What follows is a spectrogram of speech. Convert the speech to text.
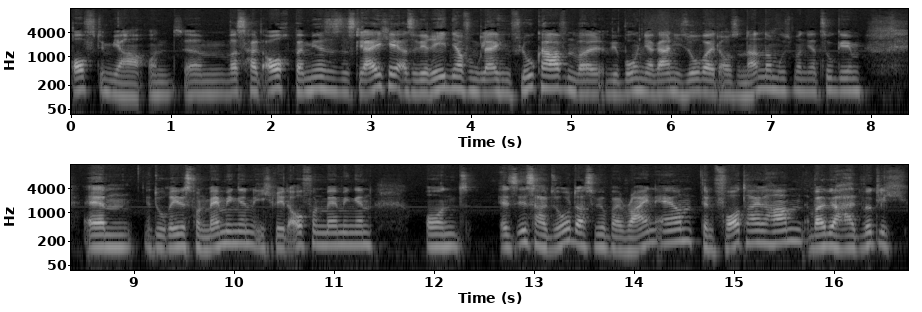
oft im Jahr und ähm, was halt auch, bei mir ist es das Gleiche, also wir reden ja vom gleichen Flughafen, weil wir wohnen ja gar nicht so weit auseinander, muss man ja zugeben. Ähm, du redest von Memmingen, ich rede auch von Memmingen. Und es ist halt so, dass wir bei Ryanair den Vorteil haben, weil wir halt wirklich,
